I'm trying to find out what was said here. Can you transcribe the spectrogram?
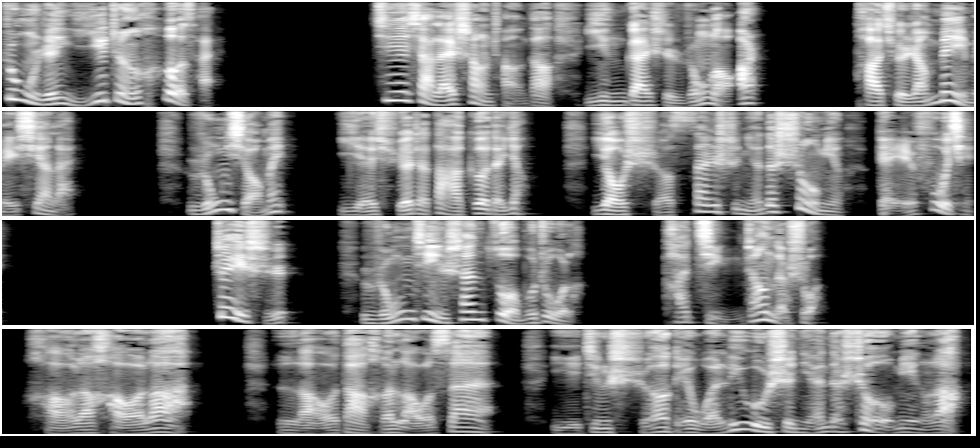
众人一阵喝彩。接下来上场的应该是荣老二，他却让妹妹先来，荣小妹也学着大哥的样。要舍三十年的寿命给父亲。这时，荣进山坐不住了，他紧张的说：“好了好了，老大和老三已经舍给我六十年的寿命了，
